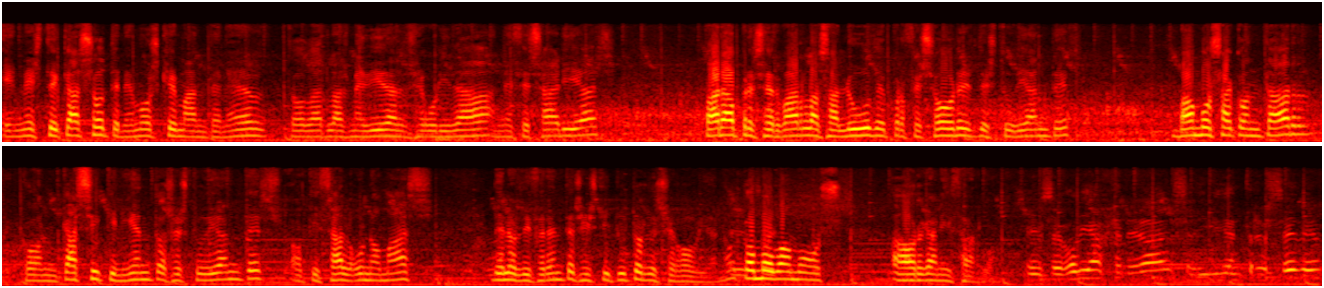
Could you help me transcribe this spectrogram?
en este caso tenemos que mantener todas las medidas de seguridad necesarias para preservar la salud de profesores, de estudiantes. Vamos a contar con casi 500 estudiantes o quizá alguno más de los diferentes institutos de Segovia. ¿no? ¿Cómo vamos a organizarlo? En Segovia en general se divide en tres sedes,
